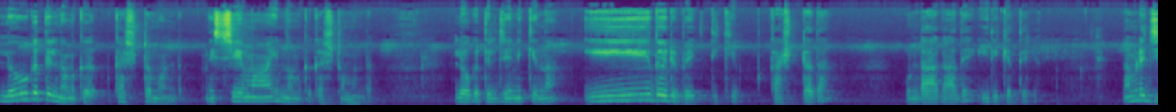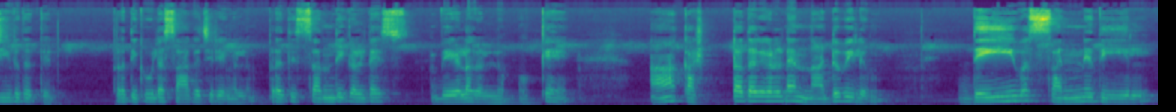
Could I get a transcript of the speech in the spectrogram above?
ലോകത്തിൽ നമുക്ക് കഷ്ടമുണ്ട്. നിശ്ചയമായും നമുക്ക് കഷ്ടമുണ്ട്. ലോകത്തിൽ ജനിക്കുന്ന ഏതൊരു വ്യക്തിക്കും കഷ്ടത ഉണ്ടാകാതെ ഇരിക്കത്തില്ല. നമ്മുടെ ജീവിതത്തിൽ പ്രതികൂല സാഹചര്യങ്ങളിലും പ്രതിസന്ധികളുടെ വേളകളിലും ഒക്കെ ആ കഷ്ടതകളുടെ നടുവിലും ദൈവസന്നിധിയിൽ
